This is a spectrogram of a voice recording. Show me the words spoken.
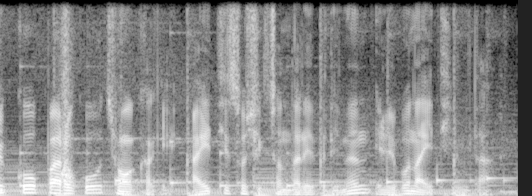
쉽고 빠르고 정확하게 IT 소식 전달해드리는 일본 IT입니다.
